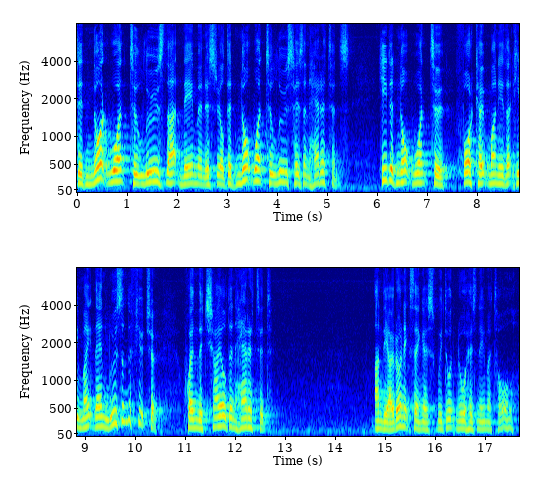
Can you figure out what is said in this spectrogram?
did not want to lose that name in Israel, did not want to lose his inheritance. He did not want to fork out money that he might then lose in the future when the child inherited. And the ironic thing is, we don't know his name at all.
